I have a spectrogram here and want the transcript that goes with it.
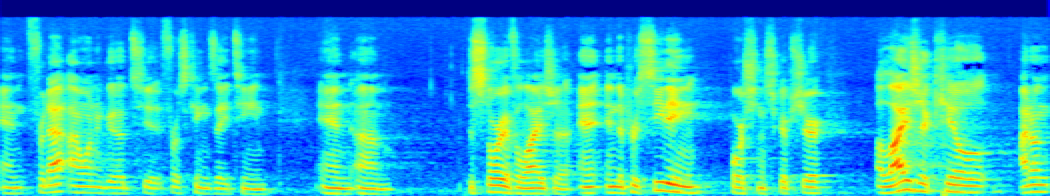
And for that, I want to go to 1 Kings 18 and um, the story of Elijah. And in the preceding portion of Scripture, Elijah killed, I don't,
